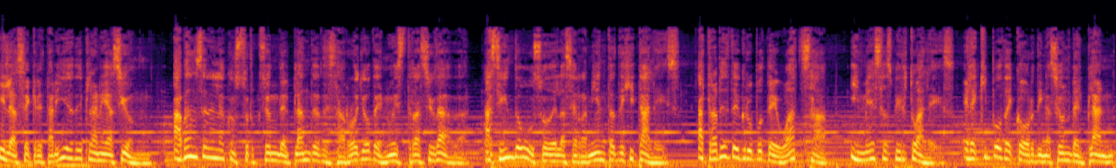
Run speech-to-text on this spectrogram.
y la Secretaría de Planeación avanzan en la construcción del plan de desarrollo de nuestra ciudad, haciendo uso de las herramientas digitales a través de grupos de WhatsApp y mesas virtuales, el equipo de coordinación del plan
